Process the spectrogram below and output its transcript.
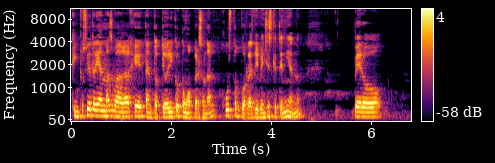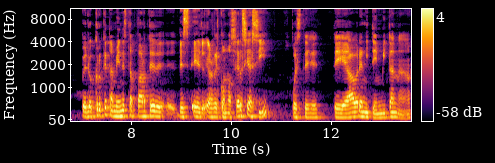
que incluso ya traían más bagaje tanto teórico como personal, justo por las vivencias que tenían, ¿no? Pero, pero creo que también esta parte de, reconocerse así, pues te, te, abren y te invitan a,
